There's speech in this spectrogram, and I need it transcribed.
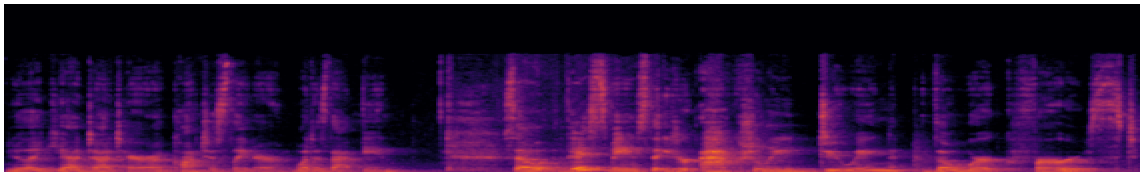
You're like, yeah, duh, Tara, conscious leader. What does that mean? So, this means that you're actually doing the work first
